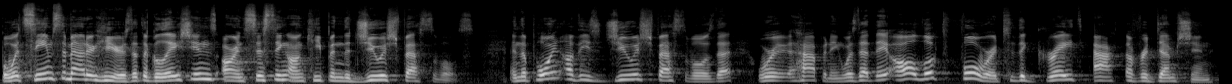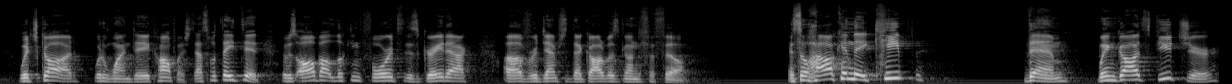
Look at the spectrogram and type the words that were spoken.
But what seems to matter here is that the Galatians are insisting on keeping the Jewish festivals. And the point of these Jewish festivals that were happening was that they all looked forward to the great act of redemption which God would one day accomplish. That's what they did. It was all about looking forward to this great act of redemption that God was going to fulfill. And so, how can they keep them when God's future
